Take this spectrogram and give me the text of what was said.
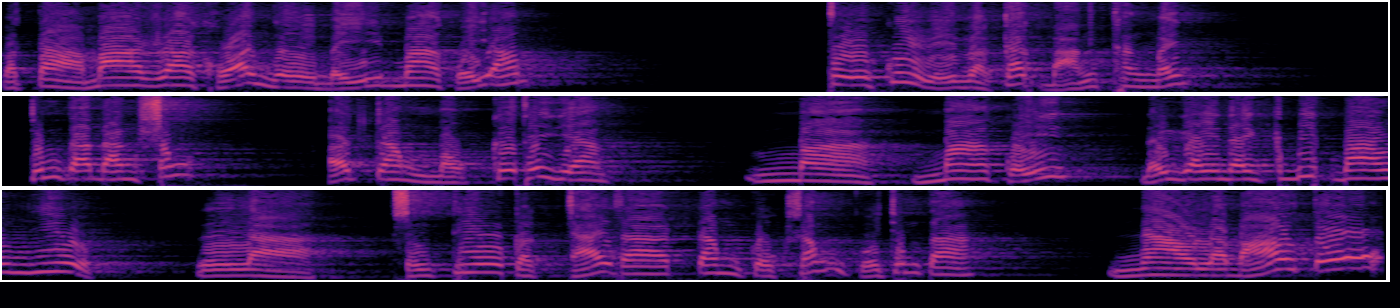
và tà ma ra khỏi người bị ma quỷ ám. Thưa quý vị và các bạn thân mến, chúng ta đang sống ở trong một cái thế gian mà ma quỷ đã gây nên biết bao nhiêu là sự tiêu cực xảy ra trong cuộc sống của chúng ta. Nào là bão tố,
